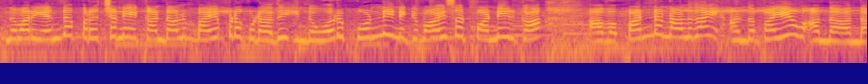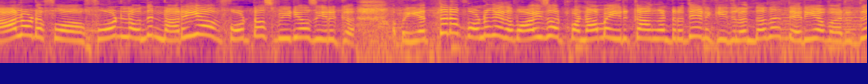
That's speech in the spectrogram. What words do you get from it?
இந்த மாதிரி எந்த பிரச்சனையை கண்டாலும் பயப்படக்கூடாது. இந்த ஒரு பொண்ணு இன்னைக்கு வாய்ஸ் அவுட் பண்ணியிருக்கா. அவள் பண்ணனால தான் அந்த பையன் அந்த அந்த ஆளோட ஃபோ ஃபோனில் வந்து நிறைய ஃபோட்டோஸ் வீடியோஸ் இருக்குது அப்போ எத்தனை பொண்ணுங்க இதை வாய்ஸ் அவுட் பண்ணாமல் இருக்காங்கன்றது எனக்கு இதுலேருந்து தான் தெரிய வருது.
